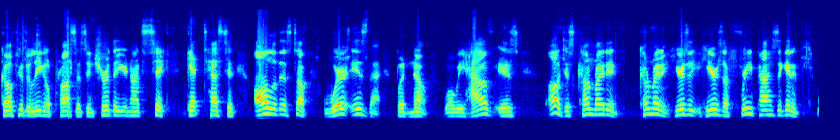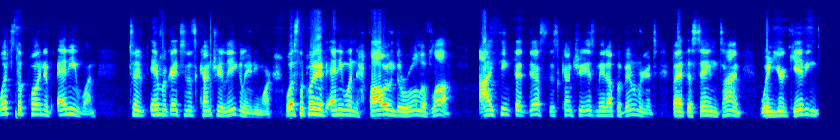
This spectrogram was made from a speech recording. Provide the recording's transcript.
Go through the legal process, ensure that you're not sick, get tested, all of this stuff. Where is that? But no, what we have is, oh, just come right in. Come right in. Here's a here's a free pass to get in. What's the point of anyone to immigrate to this country legally anymore? What's the point of anyone following the rule of law? I think that yes, this country is made up of immigrants, but at the same time, when you're giving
